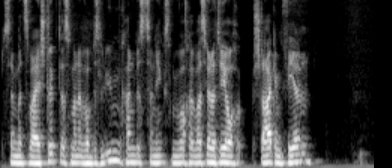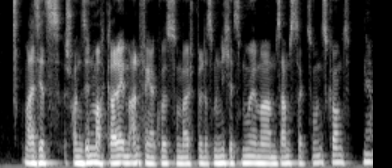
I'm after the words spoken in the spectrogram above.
das sind wir zwei Stück, dass man einfach ein bisschen üben kann bis zur nächsten Woche, was wir natürlich auch stark empfehlen, weil es jetzt schon Sinn macht, gerade im Anfängerkurs zum Beispiel, dass man nicht jetzt nur immer am Samstag zu uns kommt. Ja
